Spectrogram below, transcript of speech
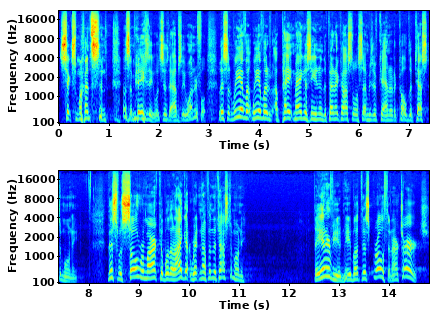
six months, and it was amazing. It was just absolutely wonderful. Listen, we have, a, we have a, a magazine in the Pentecostal Assemblies of Canada called The Testimony. This was so remarkable that I got written up in the testimony. They interviewed me about this growth in our church.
